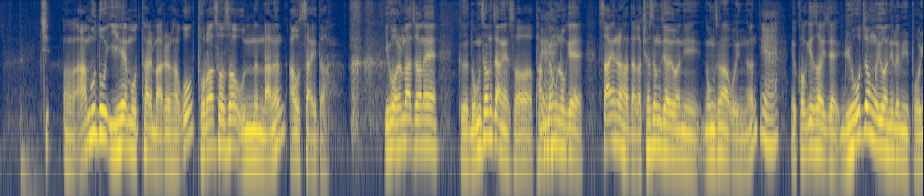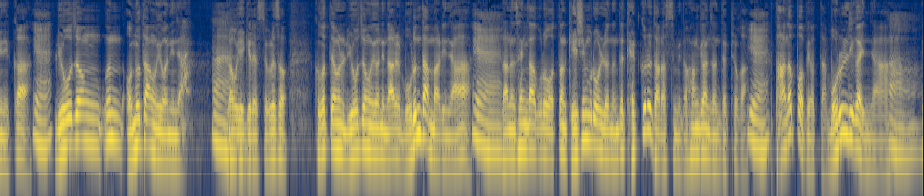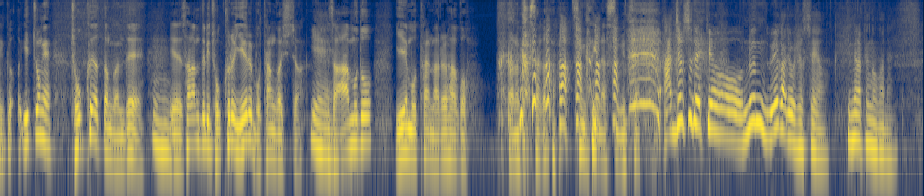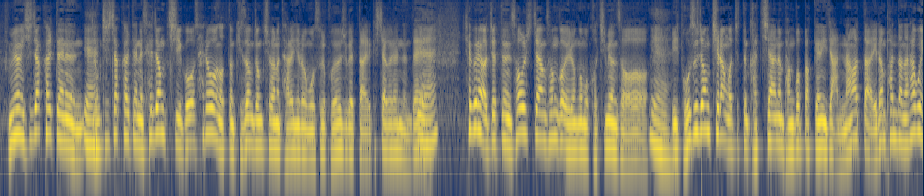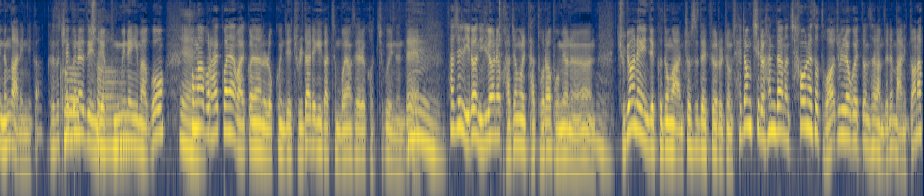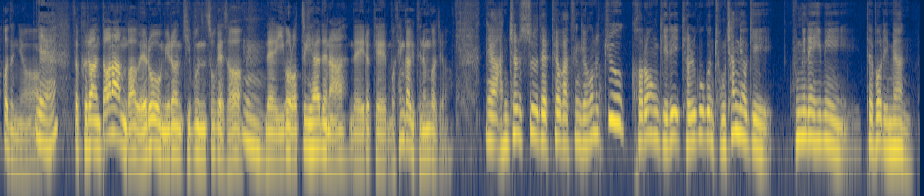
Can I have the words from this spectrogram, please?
지, 어, 아무도 이해 못할 말을 하고 돌아서서 웃는 나는 아웃사이더. 이거 얼마 전에 그 농성장에서 방명록에 예. 사인을 하다가 최승재 의원이 농성하고 있는 예. 거기서 이제 류호정 의원 이름이 보이니까 예. 류호정은 어느 당 의원이냐라고 예. 얘기를 했어요. 그래서 그것 때문에 류호정 의원이 나를 모른단 말이냐라는 예. 생각으로 어떤 게시물을 올렸는데 댓글을 달았습니다. 황교안 전 대표가 예. 반어법이었다. 모를 리가 있냐. 아. 그 일종의 조크였던 건데 음. 예, 사람들이 조크를 이해를 못한 것이죠. 예. 그래서 아무도 이해 못할 말을 하고 라는 가사가 생각이 났습니다. 안철수 대표는 왜 가져오셨어요? 김연아 평론가는. 분명히 시작할 때는 예. 정치 시작할 때는 새 정치이고 새로운 어떤 기성 정치와는 다른 이런 모습을 보여주겠다 이렇게 시작을 했는데 예. 최근에 어쨌든 서울시장 선거 이런 거 뭐 거치면서 예. 이 보수 정치랑 어쨌든 같이 하는 방법밖에는 이제 안 남았다 이런 판단을 하고 있는 거 아닙니까? 그래서 최근에도 그렇죠. 이제 국민의힘하고 예. 통합을 할 거냐 말 거냐를 놓고 이제 줄다리기 같은 모양새를 거치고 있는데 음. 사실 이런 일련의 과정을 다 돌아보면은 음. 주변에 이제 그동안 안철수 대표를 좀 새 정치를 한다는 차원에서 도와주려고 했던 사람들은 많이 떠났거든요. 예. 그래서 그러한 떠남과 외로움 이런 기분 속에서 음. 네 이걸 어떻게 해야 되나 네 이렇게 뭐 생각이 드는 거죠. 네, 안철수 대표 같은 경우는 쭉 걸어온 길이 결국은 종착역이 국민의힘이 돼버리면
